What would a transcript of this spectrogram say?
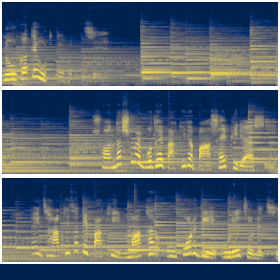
নৌকাতে উঠতে হচ্ছে। সন্ধ্যার সময় বোধহয় পাখিরা বাসায় ফিরে আসে। তাই ঝাঁকে ঝাঁকে পাখি মাথার উপর দিয়ে উড়ে চলেছে।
